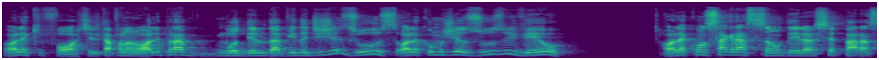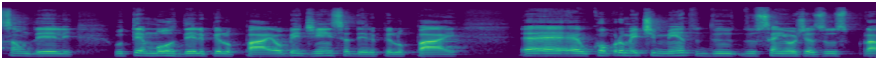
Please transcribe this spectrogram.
Olha que forte. Ele está falando: olhe para o modelo da vida de Jesus. Olha como Jesus viveu. Olha a consagração dele, a separação dele, o temor dele pelo Pai, a obediência dele pelo Pai é, é, o comprometimento do, do Senhor Jesus para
